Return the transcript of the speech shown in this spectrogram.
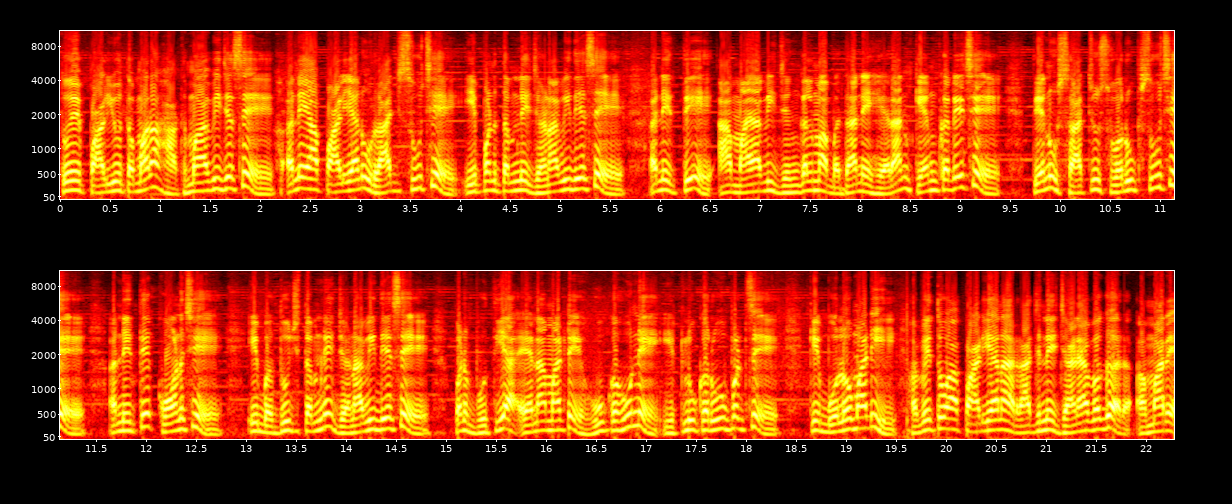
તો એ પાળિયો તમારા હાથમાં આવી જશે. અને આ પાળિયાનું રાજ શું છે, એ પણ તમને જણાવી દેશે. અને તે આ માયાવી જંગલમાં બધાને હેરાન કેમ કરે છે તેનું સાચું સ્વરૂપ શું છે અને તે કોણ છે એ બધું જ તમને જણાવી દેશે. પણ ભૂતિયા એના માટે હું કહું ને એટલું કરવું પડશે કે બોલો માડી, હવે તો આ પાડિયાના રાજને જાણ્યા વગર અમારે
